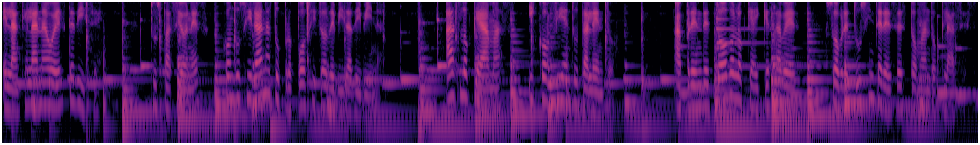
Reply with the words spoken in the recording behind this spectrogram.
el ángel Anahuel te dice, tus pasiones conducirán a tu propósito de vida divina. Haz lo que amas y confía en tu talento. Aprende todo lo que hay que saber sobre tus intereses tomando clases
